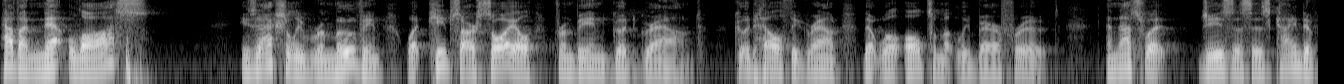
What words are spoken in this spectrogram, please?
have a net loss He's actually removing what keeps our soil from being good ground, good, healthy ground that will ultimately bear fruit. And that's what Jesus is kind of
